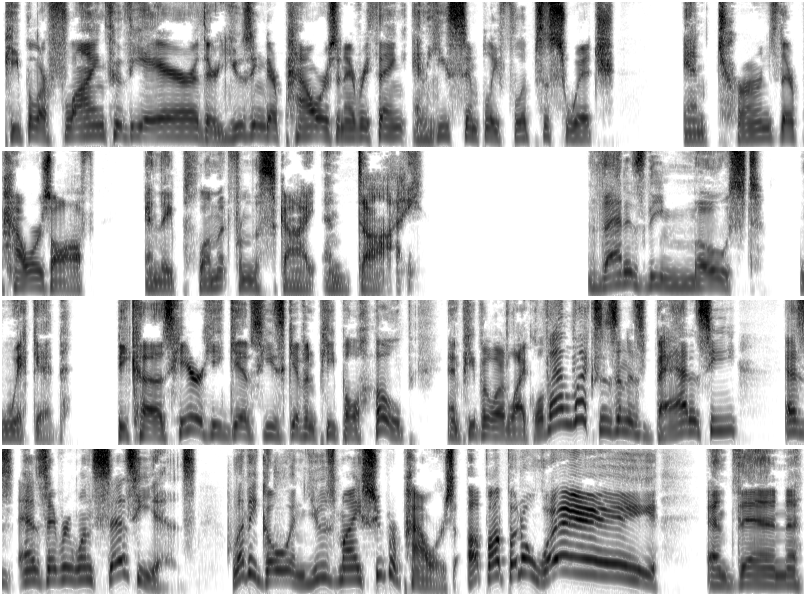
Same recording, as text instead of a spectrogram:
people are flying through the air, they're using their powers and everything, and he simply flips a switch and turns their powers off, and they plummet from the sky and die. That is the most wicked. Because here he gives he's given people hope and people are like well that lex isn't as bad as he as as everyone says he is. Let me go and use my superpowers. Up up and away! And then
